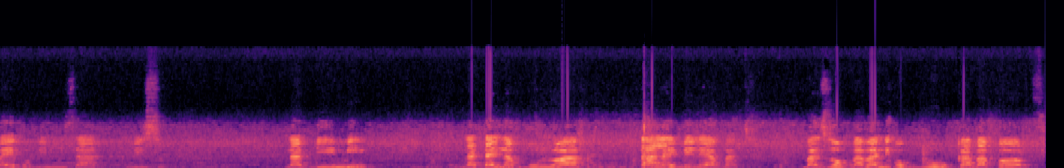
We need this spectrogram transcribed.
baye kobimisa biso. Nabimi natali na couloir tala ebele ya bato. Bazo babandi kobuka baporte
